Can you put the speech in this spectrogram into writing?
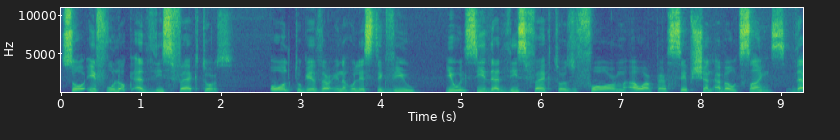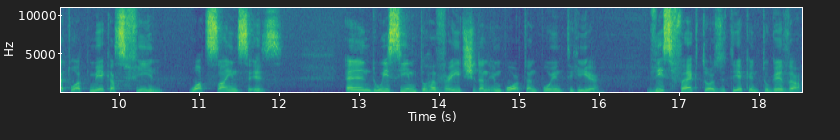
So if we look at these factors all together in a holistic view, you will see that these factors form our perception about science. That's what make us feel what science is. And we seem to have reached an important point here. These factors taken together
